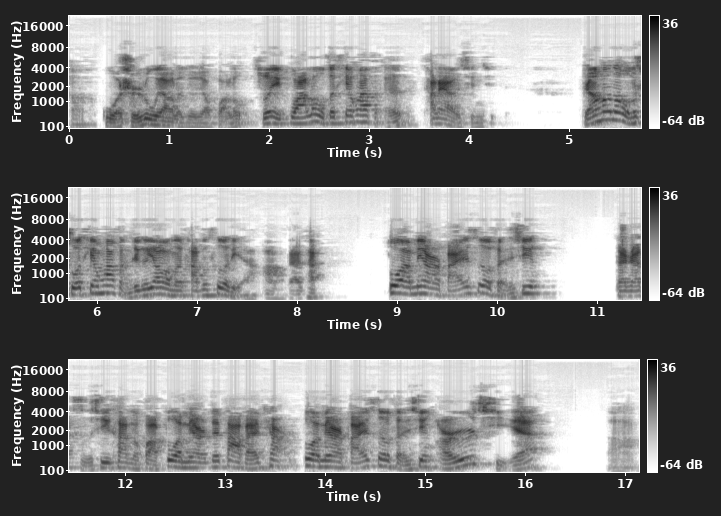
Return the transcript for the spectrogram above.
啊，果实入药了就叫瓜蒌，所以瓜蒌和天花粉它俩有亲戚。然后呢，我们说天花粉这个药呢，它的特点啊，大家看断面白色粉性，大家仔细看的话，断面这大白片断面白色粉性，而且啊，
